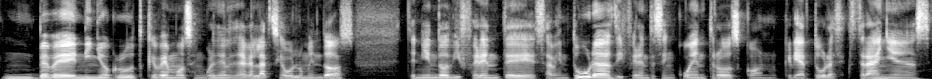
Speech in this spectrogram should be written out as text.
bebé niño Groot que vemos en Guardianes de la Galaxia Volumen 2 teniendo diferentes aventuras, diferentes encuentros con criaturas extrañas.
